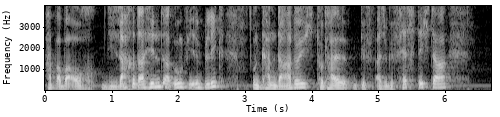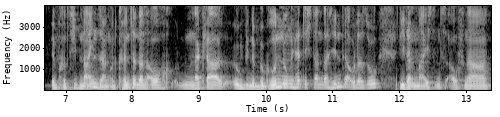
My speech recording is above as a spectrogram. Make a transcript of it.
habe aber auch die Sache dahinter irgendwie im Blick und kann dadurch total, also gefestigter im Prinzip Nein sagen und könnte dann auch, na klar, irgendwie eine Begründung hätte ich dann dahinter oder so, die dann meistens auf einer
